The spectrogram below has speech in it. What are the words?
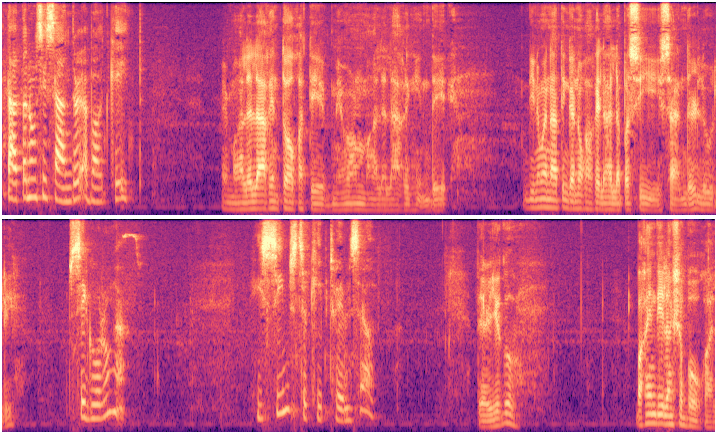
nagtatanong si Sander about Kate. May mga lalaking talkative, may mga, mga lalaking hindi. Hindi naman natin gano'ng kakilala pa si Sander Luli. Siguro nga. He seems to keep to himself. There you go. Baka hindi lang siya vocal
